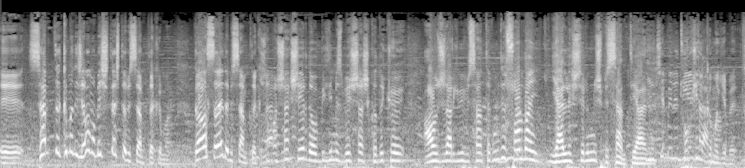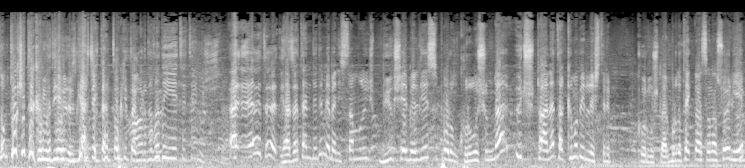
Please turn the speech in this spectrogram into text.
e, semt takımı diyeceğim ama Beşiktaş da bir semt takımı. Galatasaray da bir semt takımı. Başakşehir de o bildiğimiz Beşiktaş, Kadıköy, Avcılar gibi bir semt takımı değil. Sonradan yerleştirilmiş bir semt yani. İlçe belediye Tokiler takımı gibi. To- Toki takımı diyebiliriz. Gerçekten Toki takımı. Arda'da da YTT'ymiş işte. E, Evet evet. Ya zaten dedim ya ben İstanbul Büyükşehir Belediyespor'un kuruluşunda 3 tane takımı birleştirip kurmuşlar. Burada tekrar sana söyleyeyim.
